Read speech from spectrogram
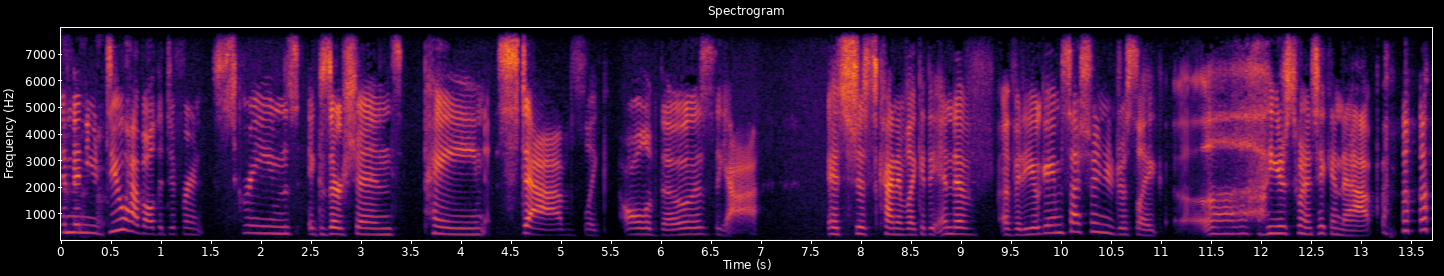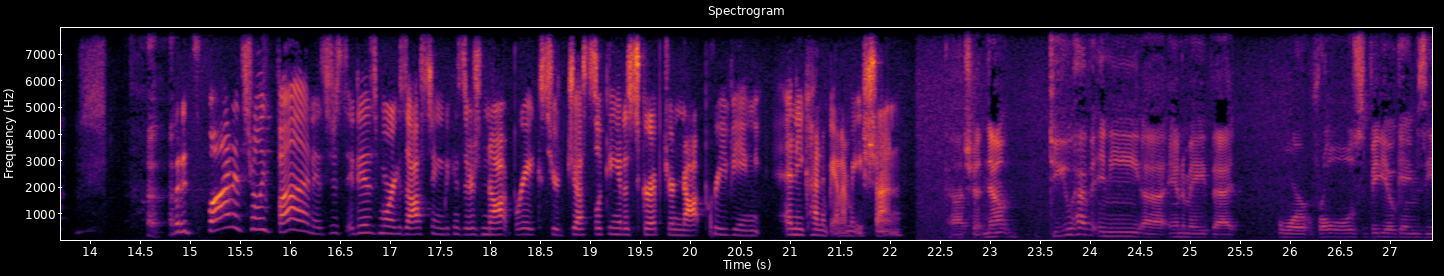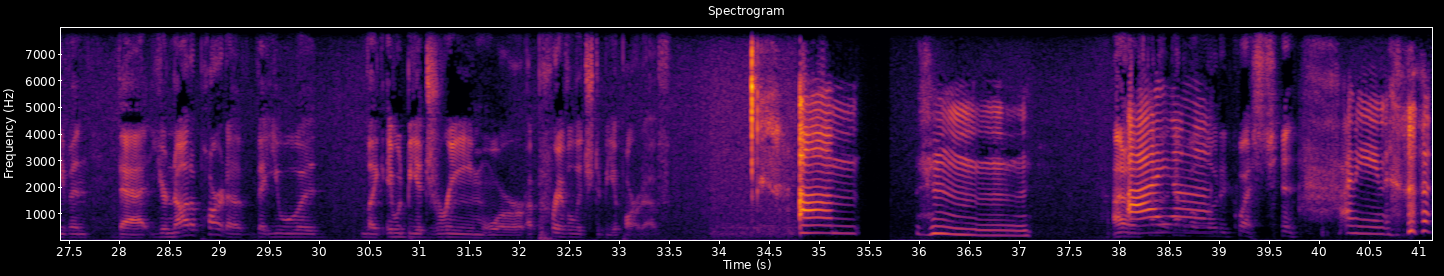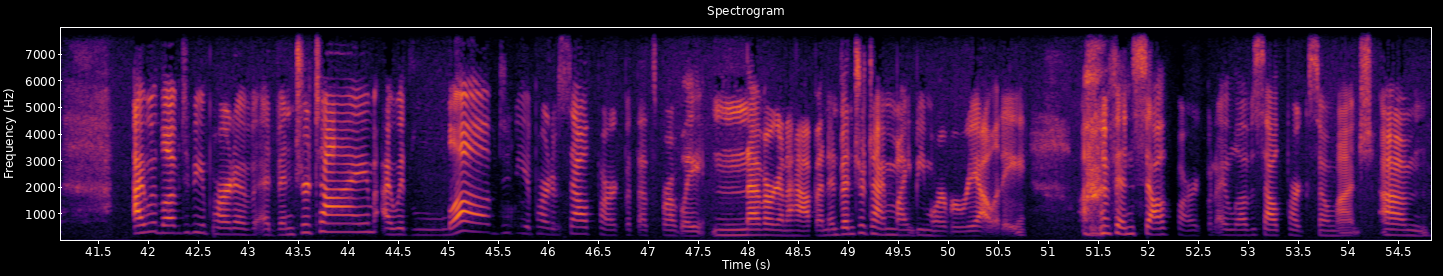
then you do have all the different screams exertions pain stabs like all of those. Yeah. It's just kind of like at the end of a video game session you're just like you just want to take a nap. But it's fun it's really fun. It's just it is more exhausting because there's not breaks. You're just looking at a script you're not previewing any kind of animation. Gotcha. Now, do you have any uh, anime that, or roles, video games even, that you're not a part of that you would, like, it would be a dream or a privilege to be a part of? um hmm I don't know, I, of, kind of uh, a loaded question. I mean, I would love to be a part of Adventure Time. I would love to be a part of South Park, but that's probably never going to happen. Adventure Time might be more of a reality than South Park, but I love South Park so much. Um,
